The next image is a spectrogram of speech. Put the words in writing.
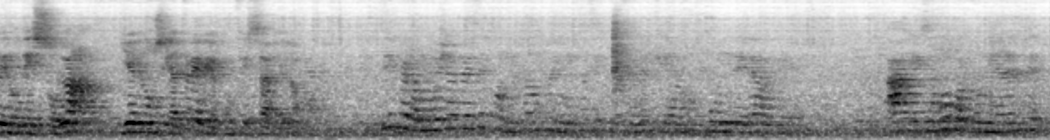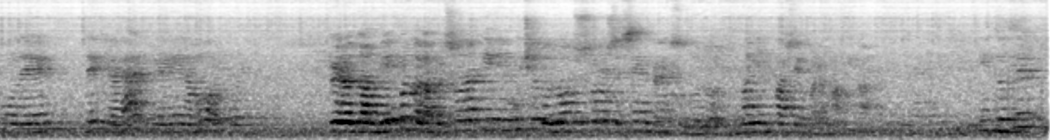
pero desolada y él no se atreve a confesarle el amor. Sí, pero muchas veces cuando estamos en estas situaciones quedamos vulnerables a que son oportunidades de poder declarar el amor. Pues. Pero también cuando la persona tiene mucho dolor, solo se centra en su dolor, no hay espacio para más nada. Entonces,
